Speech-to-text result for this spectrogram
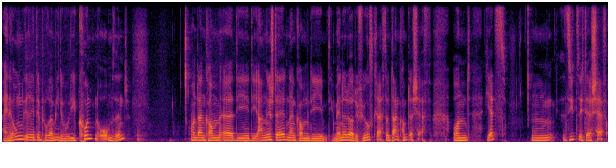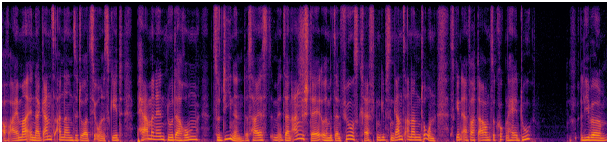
eine umgedrehte Pyramide, wo die Kunden oben sind. Und dann kommen äh, die, die Angestellten, dann kommen die, die Manager, die Führungskräfte und dann kommt der Chef. Und jetzt mh, sieht sich der Chef auf einmal in einer ganz anderen Situation. Es geht permanent nur darum zu dienen. Das heißt, mit seinen Angestellten oder mit seinen Führungskräften gibt es einen ganz anderen Ton. Es geht einfach darum zu gucken, hey du, liebe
